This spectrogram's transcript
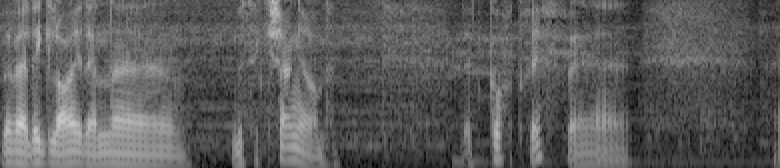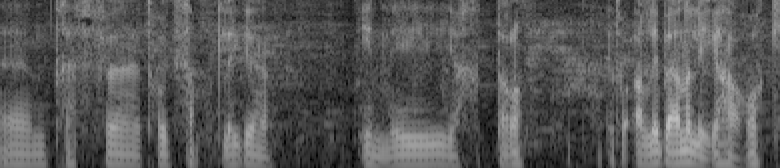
er veldig glad i den uh, musikksjangeren. Et godt riff er, treffer, tror jeg, samtlige inni hjertet. da. Jeg tror alle i bandet liker hardrock.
